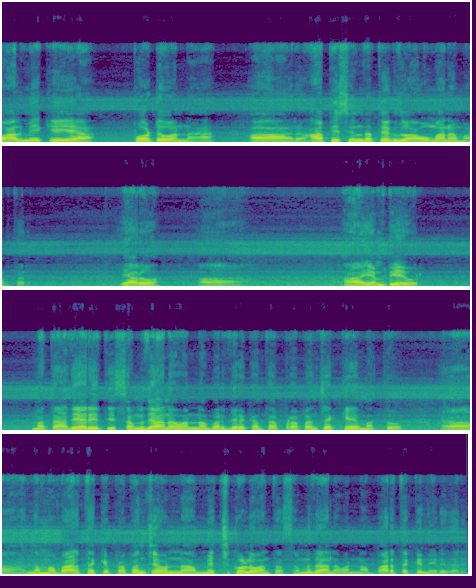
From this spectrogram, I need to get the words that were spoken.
ವಾಲ್ಮೀಕಿಯ ಫೋಟೋವನ್ನು ಆಫೀಸಿಂದ ತೆಗೆದು ಅವಮಾನ ಮಾಡ್ತಾರೆ. ಯಾರು, ಆ ಎಂ ಪಿ ಅವರು. ಮತ್ತು ಅದೇ ರೀತಿ ಸಂವಿಧಾನವನ್ನು ಬರೆದಿರಕ್ಕಂಥ ಪ್ರಪಂಚಕ್ಕೆ ಮತ್ತು ನಮ್ಮ ಭಾರತಕ್ಕೆ ಪ್ರಪಂಚವನ್ನು ಮೆಚ್ಚಿಕೊಳ್ಳುವಂಥ ಸಂವಿಧಾನವನ್ನು ಭಾರತಕ್ಕೆ ನೀಡಿದ್ದಾರೆ.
